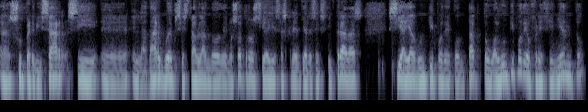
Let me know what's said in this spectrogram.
eh, supervisar si eh, en la dark web se está hablando de nosotros, si hay esas credenciales exfiltradas, si hay algún tipo de contacto o algún tipo de ofrecimiento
